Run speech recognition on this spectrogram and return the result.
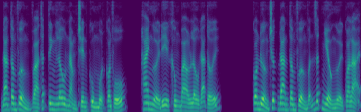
Đan tâm phường và thất tinh lâu nằm trên cùng một con phố, hai người đi không bao lâu đã tới. Con đường trước đan tâm phường vẫn rất nhiều người qua lại,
